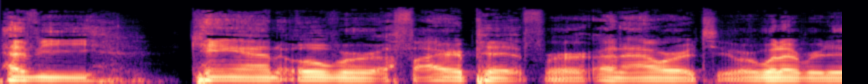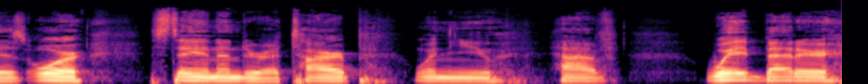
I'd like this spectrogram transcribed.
heavy can over a fire pit for an hour or two or whatever it is, or staying under a tarp when you have way better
